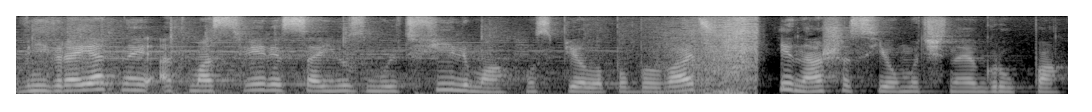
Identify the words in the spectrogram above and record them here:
В невероятной атмосфере «Союз мультфильма» успела побывать и наша съемочная группа.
